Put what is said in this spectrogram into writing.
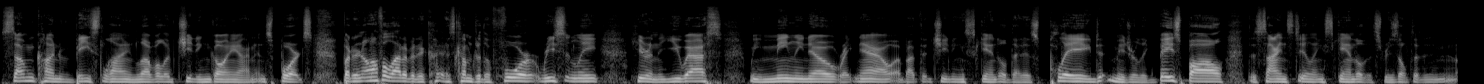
some kind of baseline level of cheating going on in sports, but an awful lot of it has come to the fore recently here in the U.S. We mainly know right now about the cheating scandal that has plagued Major League Baseball, the sign stealing scandal that's resulted in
